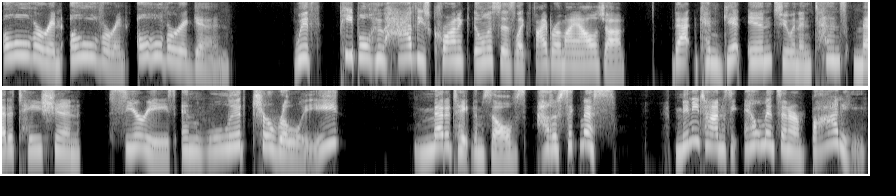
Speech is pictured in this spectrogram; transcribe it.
over and over and over again with people who have these chronic illnesses like fibromyalgia that can get into an intense meditation series and literally meditate themselves out of sickness. Many times, the ailments in our body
